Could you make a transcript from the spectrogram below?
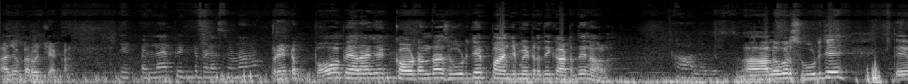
ਆਜੋ ਕਰੋ ਚੈੱਕ ਤੇ ਪਹਿਲਾ ਪ੍ਰਿੰਟ ਬੜਾ ਸੋਹਣਾ ਪ੍ਰਿੰਟ ਬਹੁਤ ਪਿਆਰਾ ਜੇ ਕਾਟਨ ਦਾ ਸੂਟ ਜੇ 5 ਮੀਟਰ ਦੀ ਕੱਟ ਦੇ ਨਾਲ। ਆਲ ਓਵਰ ਸੂਟ ਜੇ ਤੇ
